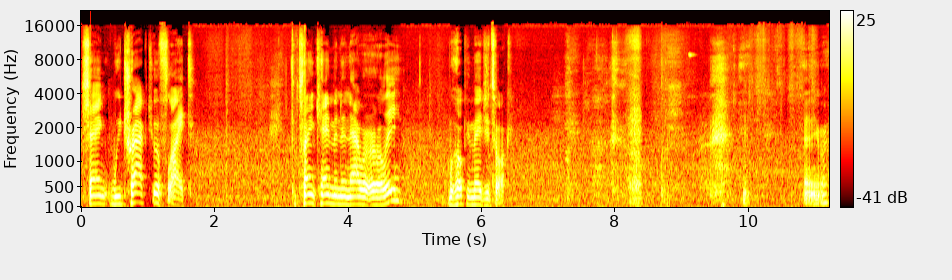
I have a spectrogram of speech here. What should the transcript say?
saying, We tracked your flight. The plane came in an hour early. We hope you made your talk. anyway,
